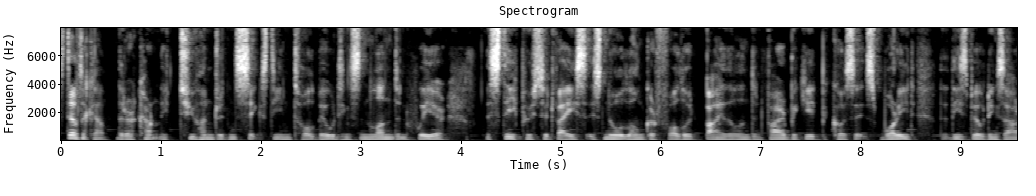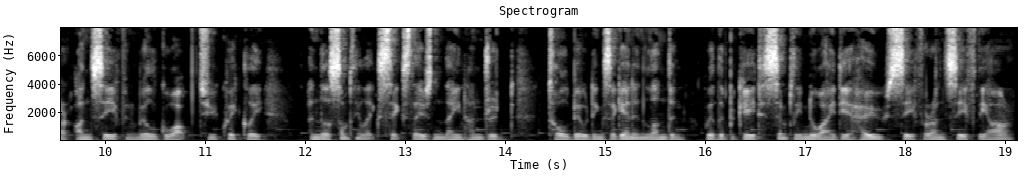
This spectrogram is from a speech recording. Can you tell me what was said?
Still to come. There are currently 216 tall buildings in London where the stay put advice is no longer followed by the London Fire Brigade because it's worried that these buildings are unsafe and will go up too quickly and there's something like 6,900 tall buildings again in London where the brigade has simply no idea how safe or unsafe they are.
